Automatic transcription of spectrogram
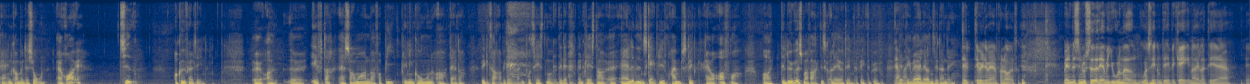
er en kombination af røg, tid og kødkvalitet. Øh, og øh, efter at sommeren var forbi, blev min kone og datter vegetar og veganer i protest mod det der. Men plæster, øh, alle videnskabelige fremskridt kræver ofre, Og det lykkedes mig faktisk at lave den perfekte bøf. Ja, det, det kan være, at jeg laver den til en dag. Det, det ville være en fornøjelse. Men hvis I nu sidder der med julemaden, uanset om det er veganer eller det er øh,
